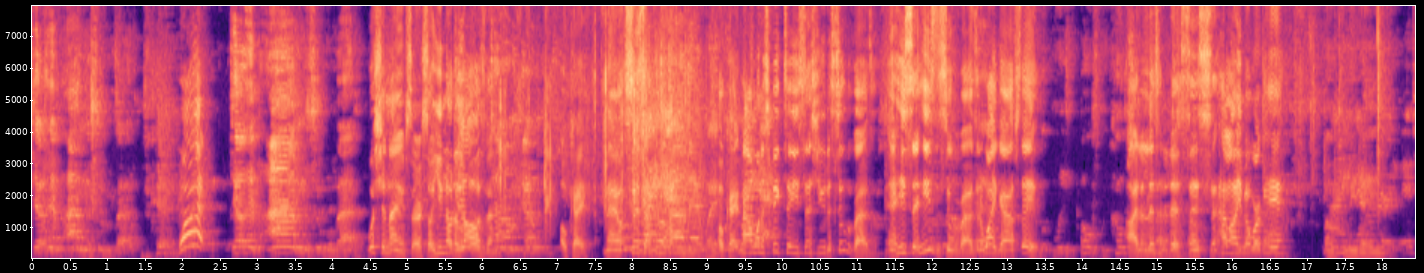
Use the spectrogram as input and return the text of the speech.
Tell him I'm the supervisor. What? Tell him I'm the supervisor. What's your name, sir? So you know the laws then. Tom Jones. Okay. Now since I go around that way. okay, now I want to speak to you since you're the supervisor, and he said he's the supervisor, the white guy upstairs. We both. We co All right, then listen to this. Since how long you been working here? About three days. heard of this.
